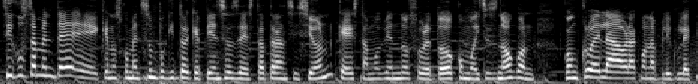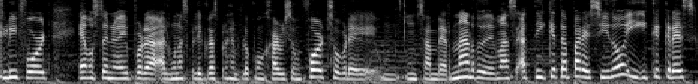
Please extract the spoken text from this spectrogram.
sí, justamente eh, que nos comentes un poquito de qué piensas de esta transición que estamos viendo, sobre todo, como dices, ¿no? Con, con Cruella, ahora con la película de Clifford, hemos tenido ahí por algunas películas, por ejemplo, con Harrison Ford sobre un, un San Bernardo y demás. ¿A ti qué te ha parecido y, y qué crees,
